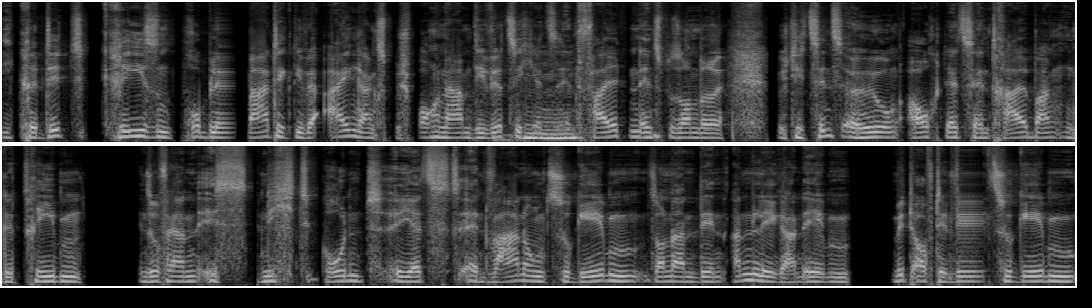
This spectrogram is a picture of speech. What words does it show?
die Kreditkrisenproblematik, die wir eingangs besprochen haben, die wird sich jetzt mhm. entfalten, insbesondere durch die Zinserhöhung auch der Zentralbanken getrieben. Insofern ist nicht Grund, jetzt Entwarnung zu geben, sondern den Anlegern eben mit auf den Weg zu geben,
